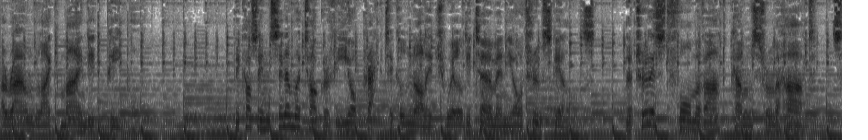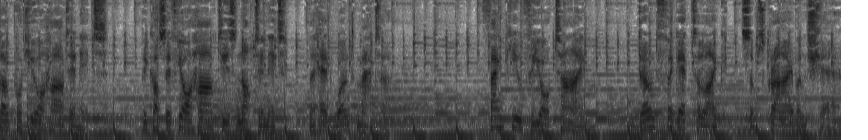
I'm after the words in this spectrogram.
around like-minded people. Because in cinematography your practical knowledge will determine your true skills. The truest form of art comes from a heart, so put your heart in it. Because if your heart is not in it, the head won't matter. Thank you for your time. Don't forget to like, subscribe and share.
